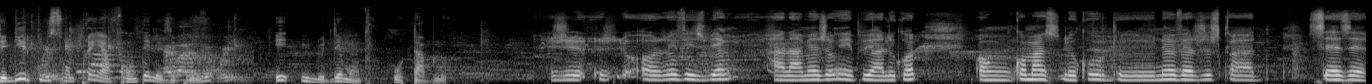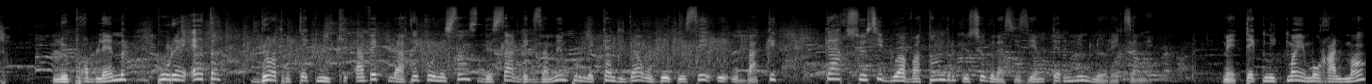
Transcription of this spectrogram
de dire qu'ils sont prêts à affronter les épreuves et ils le démontrent au tableau. Je, on révise bien à la maison et puis à l'école. On commence le cours de 9h jusqu'à 16h. Le problème pourrait être d'autres techniques avec la reconnaissance des salles d'examen pour les candidats au BPC et au BAC, car ceux-ci doivent attendre que ceux de la sixième terminent leur examen. Mais techniquement et moralement,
